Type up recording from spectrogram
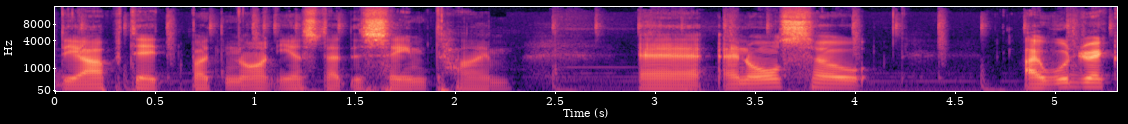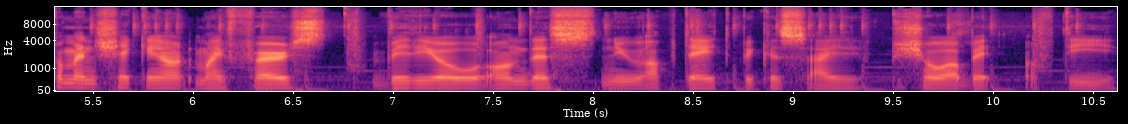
the update but not just at the same time. Uh, and also I would recommend checking out my first video on this new update because I show a bit of the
